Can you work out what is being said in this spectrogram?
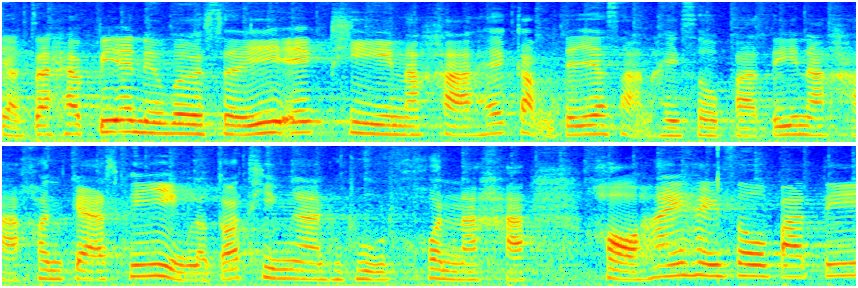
อยากจะ Happy Anniversary XT นะคะ ให้กับนิตยสารไฮโซปาร์ตี้นะคะคอนแกสพี่หญิงแล้วก็ทีมงานทุกๆคนนะคะ ขอให้ไฮโซปาร์ตี้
